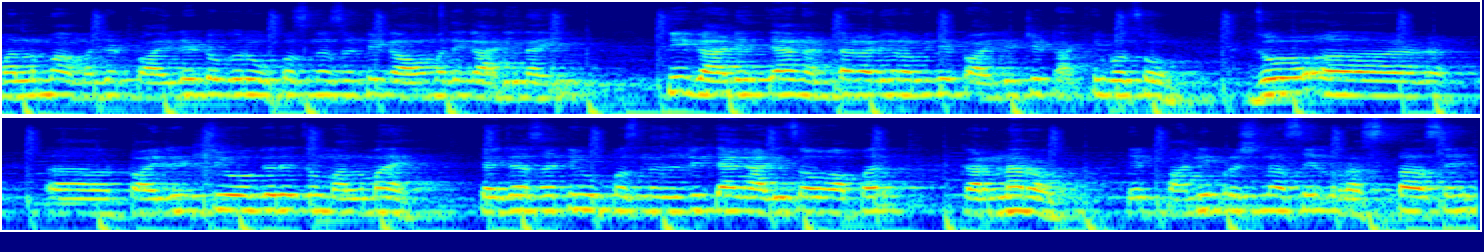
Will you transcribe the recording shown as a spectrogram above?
मलमा म्हणजे टॉयलेट वगैरे उपसण्यासाठी गावामध्ये गाडी नाही ती गाडी त्या घंटागाडीवर आम्ही ती टॉयलेटची टाकी बसवून जो टॉयलेटची वगैरे जो मलमा आहे त्याच्यासाठी उपसण्यासाठी त्या गाडीचा वापर करणार आहोत. एक पाणी प्रश्न असेल रस्ता असेल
